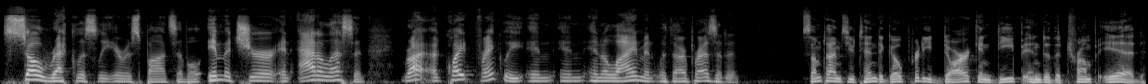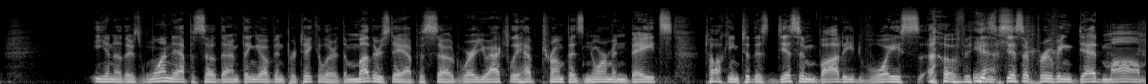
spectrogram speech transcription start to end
so recklessly irresponsible, immature, and adolescent, right, uh, quite frankly, in, in, in alignment with our president. sometimes you tend to go pretty dark and deep into the Trump id. You know, there's one episode that I'm thinking of in particular, the Mother's Day episode, where you actually have Trump as Norman Bates talking to this disembodied voice of his Yes. disapproving dead mom.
